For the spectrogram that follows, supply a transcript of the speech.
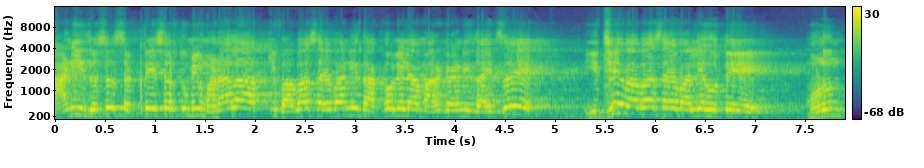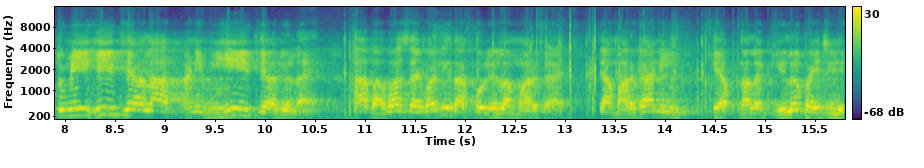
आणि जसं सट्टे सर तुम्ही म्हणालात की बाबासाहेबांनी दाखवलेल्या मार्गाने जायचंय इथे बाबासाहेब आले होते. म्हणून तुम्हीही इथे आलात आणि मीही इथे आलेलो आहे. हा बाबासाहेबांनी दाखवलेला मार्ग आहे. त्या मार्गाने हे आपणाला गेलं पाहिजे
